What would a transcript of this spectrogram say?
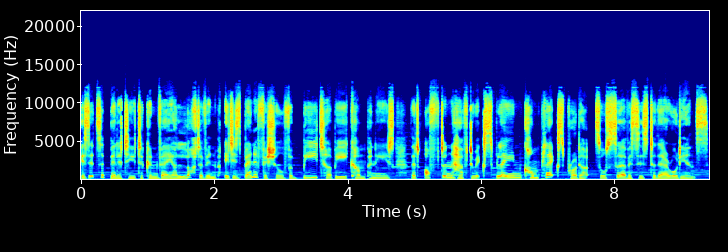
is its ability to convey a lot of info. It is beneficial for B2B companies that often have to explain complex products or services to their audience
